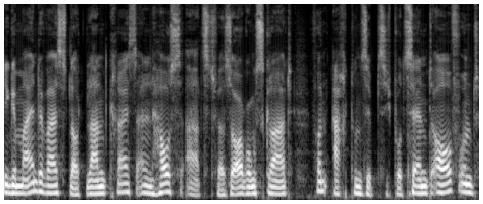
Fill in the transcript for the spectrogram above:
Die Gemeinde weist laut Landkreis einen Hausarztversorgungsgrad von 78 Prozent auf und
